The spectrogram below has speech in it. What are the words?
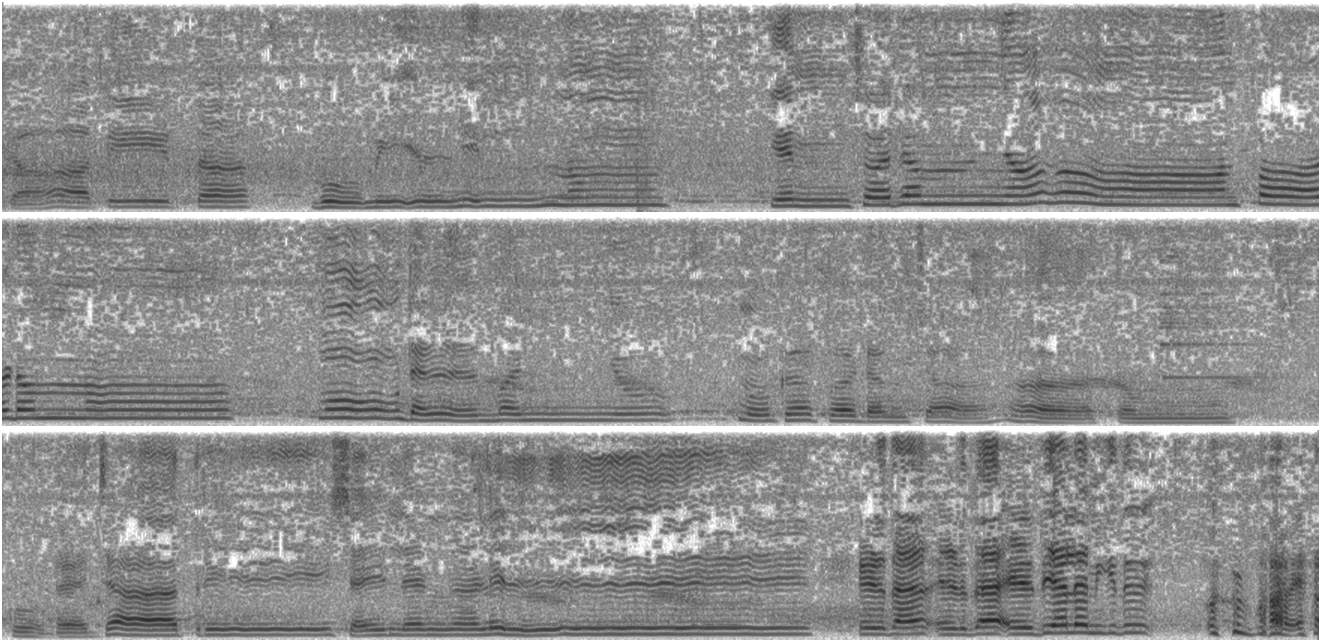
സൗപർണികാതീർത്ത ഭൂമിയിൽ നിന്നും എൻ സ്വരം ഞാൻ പാടുന്നു. മൂടൽ മഞ്ഞു മുഖപടം ചാത്തും കുടജാത്രി ശൈലങ്ങളിൽ. എഴുതാ എഴുതാ എഴുതിയാലേ എനിക്കിത് പറയാൻ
